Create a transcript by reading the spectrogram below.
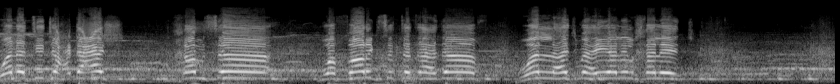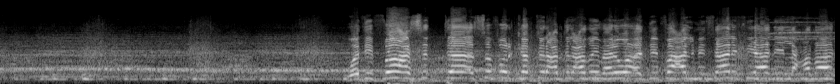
ونتيجة 11 خمسة وفارق ستة أهداف. والهجمة هي للخليج. ودفاع ستة صفر كابتن عبد العظيم هل هو الدفاع المثالي في هذه اللحظات؟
